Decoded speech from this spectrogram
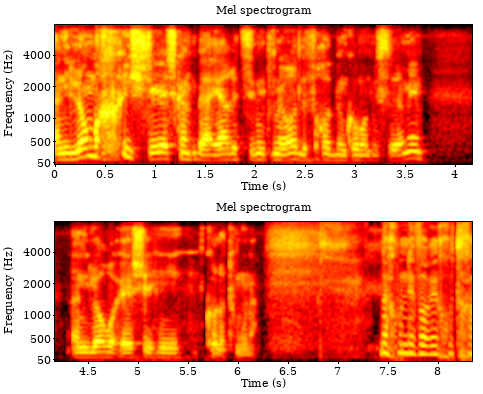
אני לא מכחיש שיש כאן בעיה רצינית מאוד, לפחות במקומות מסוימים, אני לא רואה שהיא כל התמונה. אנחנו נברך אותך,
